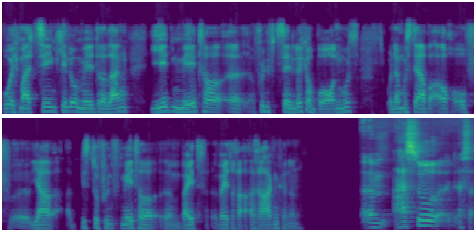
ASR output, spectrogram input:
wo ich mal zehn Kilometer lang jeden Meter äh, 15 Löcher bohren muss. Und da muss der aber auch auf äh, ja, bis zu fünf Meter äh, weit, weit ragen können. Ähm, hast du, das,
